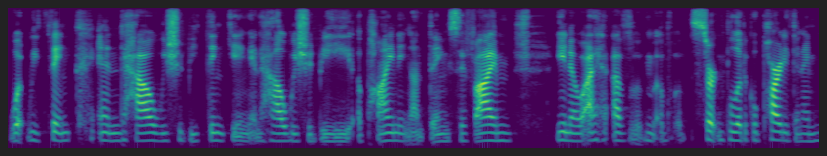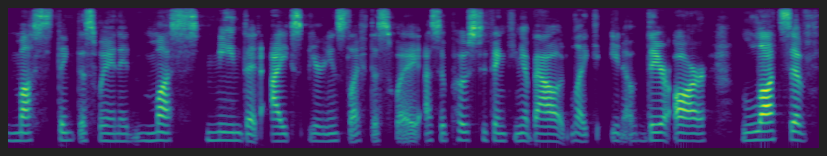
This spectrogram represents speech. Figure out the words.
what we think and how we should be thinking and how we should be opining on things. If I'm you know, I have a, a, certain political party, then I must think this way and it must mean that I experience life this way, as opposed to thinking about like, you know, there are lots of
